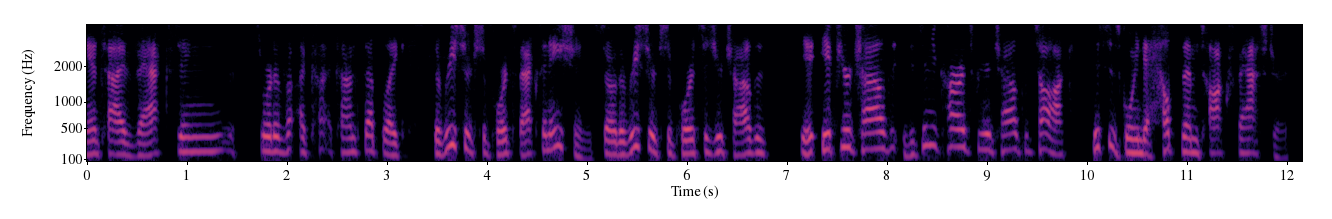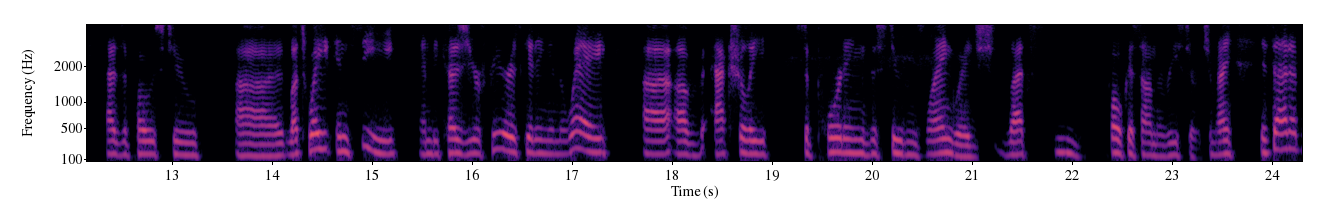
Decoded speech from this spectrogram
anti-vaxxing sort of a concept? Like the research supports vaccination. So the research supports that your child is if your child if it's in your cards for your child to talk this is going to help them talk faster as opposed to uh, let's wait and see. And because your fear is getting in the way uh, of actually supporting the student's language let's focus on the research. Am i is that a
